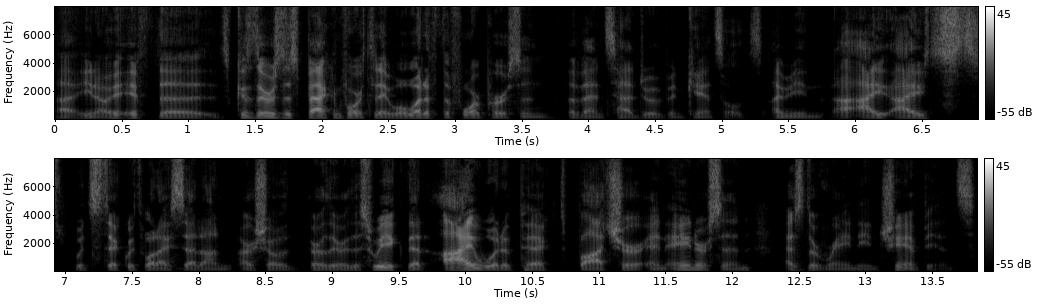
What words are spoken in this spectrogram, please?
Uh, you know, if the because there was this back and forth today. Well, what if the four person events had to have been canceled? I mean, I I would stick with what I said on our show earlier this week that I would have picked Botcher and Anderson as the reigning champions.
